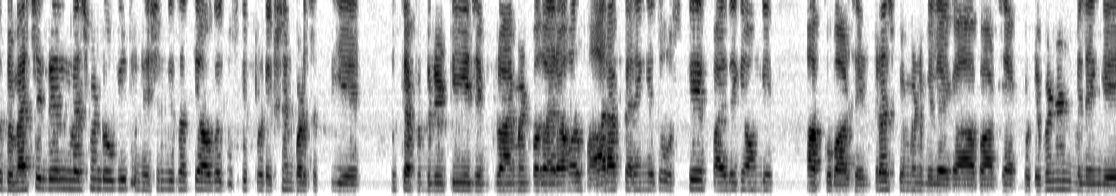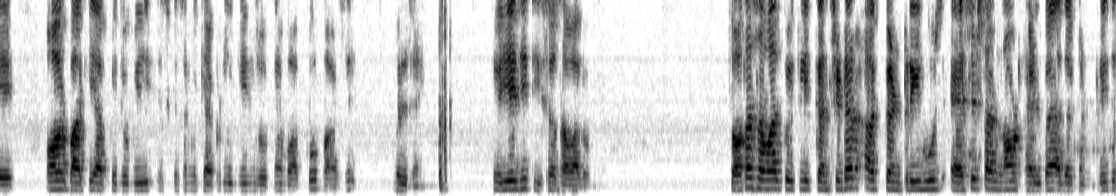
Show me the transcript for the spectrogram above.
तो डोमेस्टिक रेल इन्वेस्टमेंट होगी तो नेशन के साथ क्या होगा कि उसकी प्रोटेक्शन बढ़ सकती है तो कैपेबिलिटीज एम्प्लॉयमेंट वगैरह, और बाहर आप करेंगे तो उसके फ़ायदे क्या होंगे? आपको बाहर से इंटरेस्ट पेमेंट मिलेगा, बाहर से आपको डिविडेंड मिलेंगे और बाकी आपके जो भी इस किस्म के कैपिटल गेन्स होते हैं, वो आपको बाहर से मिल जाएँगे। तो ये जी तीसरा सवाल हो गया। चौथा सवाल quickly consider a country whose assets are not held by other countries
